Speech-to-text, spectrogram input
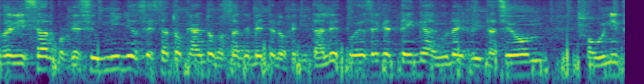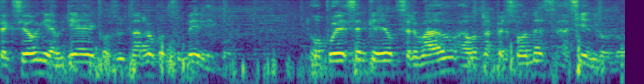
revisar, porque si un niño se está tocando constantemente los genitales, puede ser que tenga alguna irritación o una infección y habría que consultarlo con su médico. O puede ser que haya observado a otras personas haciéndolo.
